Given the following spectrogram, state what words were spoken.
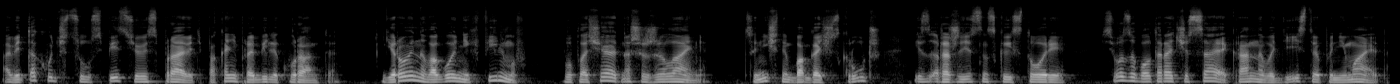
А ведь так хочется успеть все исправить, пока не пробили куранты. Герои новогодних фильмов воплощают наши желания. Циничный богач Скрудж из рождественской истории – всего за полтора часа экранного действия понимает,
